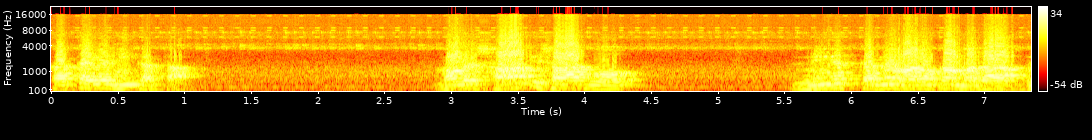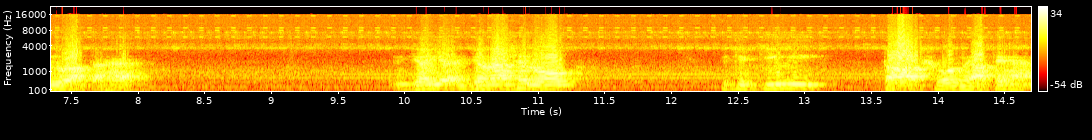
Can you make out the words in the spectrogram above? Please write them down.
करता या नहीं करता, मगर साथ ही साथ वो नियत करने वालों का मज़ाक भी उड़ाता है। जब ऐसे लोग किसी टीवी टॉक शो में आते हैं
